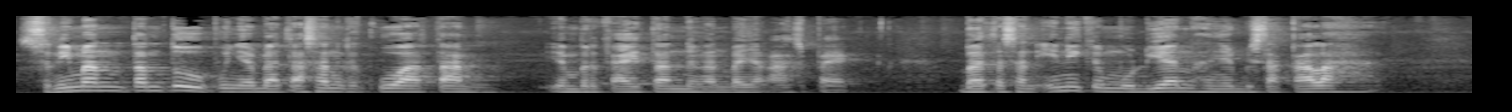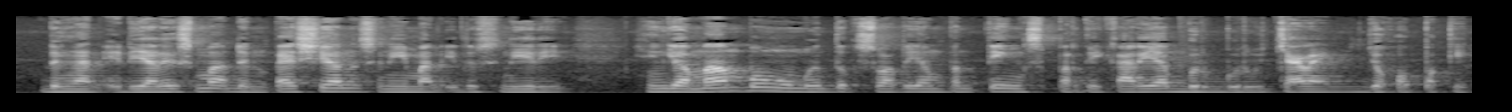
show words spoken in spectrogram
Seniman tentu punya batasan kekuatan yang berkaitan dengan banyak aspek. Batasan ini kemudian hanya bisa kalah dengan idealisme dan passion seniman itu sendiri hingga mampu membentuk sesuatu yang penting seperti karya berburu celeng Joko Pekik.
